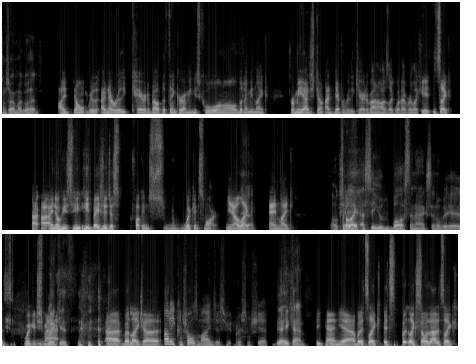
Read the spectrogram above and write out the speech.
I'm sorry, Mark, go ahead. I don't really I never really cared about the thinker. I mean, he's cool and all, but I mean like for me, I just don't I never really cared about him. I was like, whatever. Like he, it's like I, I I know he's he, he's basically just fucking wicked smart, you know, like Yeah. and like Okay, so like- I see you Boston accent over here. wicked schmack. Wicked. Uh, but like uh How he controls minds or, or some shit. yeah, he can. he can, yeah. But it's like it's but like some of that it's like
